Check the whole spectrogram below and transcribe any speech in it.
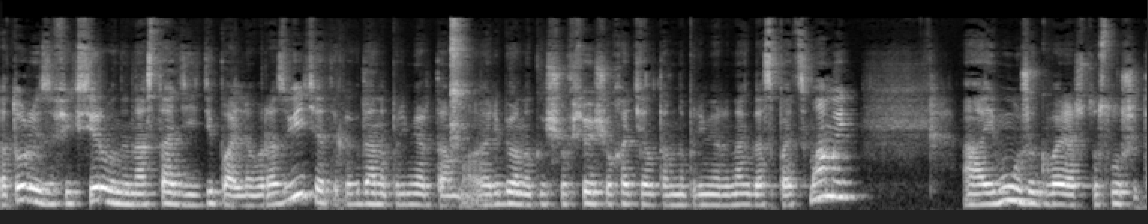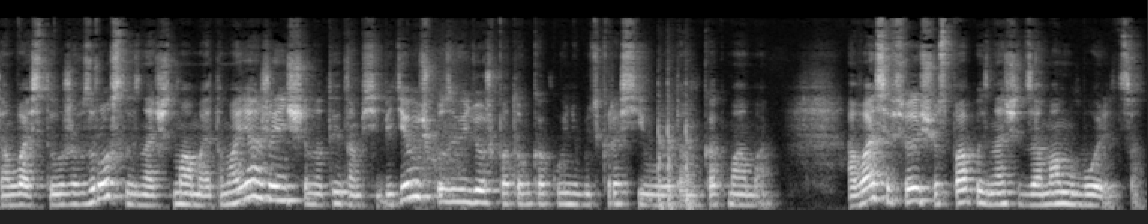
которые зафиксированы на стадии дипального развития. Это когда, например, там ребенок еще все еще хотел, там, например, иногда спать с мамой, а ему уже говорят, что слушай, там, Вася, ты уже взрослый, значит, мама это моя женщина, ты там себе девочку заведешь потом какую-нибудь красивую, там, как мама. А Вася все еще с папой, значит, за маму борется.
